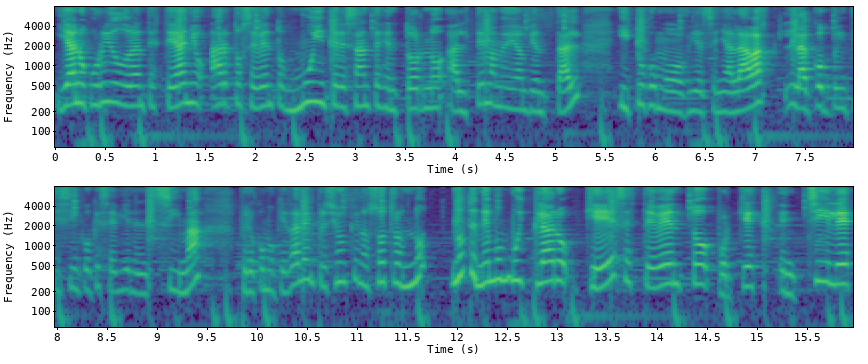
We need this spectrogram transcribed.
Y han ocurrido durante este año hartos eventos muy interesantes en torno al tema medioambiental y tú como bien señalabas, la COP25 que se viene encima, pero como que da la impresión que nosotros no, no tenemos muy claro qué es este evento, por qué en Chile,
